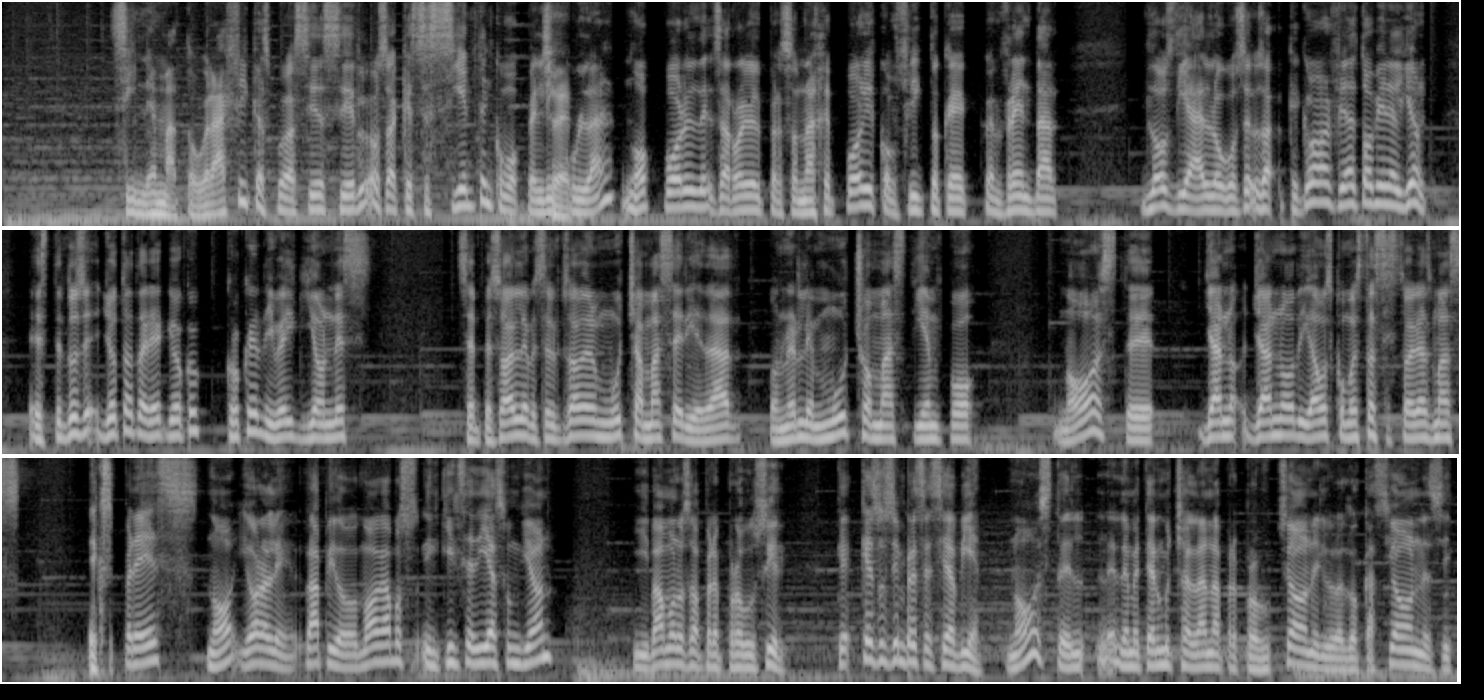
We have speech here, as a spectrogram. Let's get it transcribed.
cinematográficas, por así decirlo, o sea, que se sienten como película, ¿no? Por el desarrollo del personaje, por el conflicto que enfrentan, los diálogos, o sea, que creo que al final todo viene el guion. Este, entonces, yo trataría, yo creo, que a nivel guiones se empezó, a, se mucha más seriedad, ponerle mucho más tiempo, ¿no? Este, ya no, ya no digamos como estas historias más express, ¿no? Y órale, rápido, no hagamos en 15 días un guion y vámonos a preproducir que, eso siempre se hacía bien, ¿no? Este, le, metían mucha lana a preproducción y las locaciones y...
